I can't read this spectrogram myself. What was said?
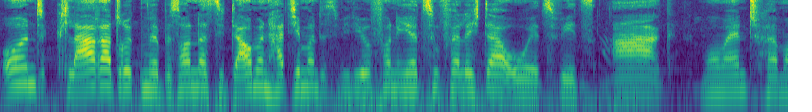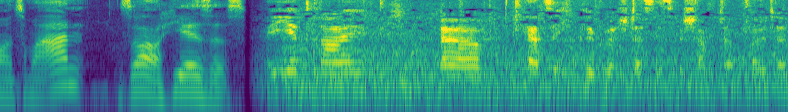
Und Clara drücken wir besonders die Daumen. Hat jemand das Video von ihr zufällig da? Oh, jetzt weht's arg. Moment, hören wir uns mal an. So, hier ist es. Hey ihr drei, ähm, herzlichen Glückwunsch, dass ihr es geschafft habt heute.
